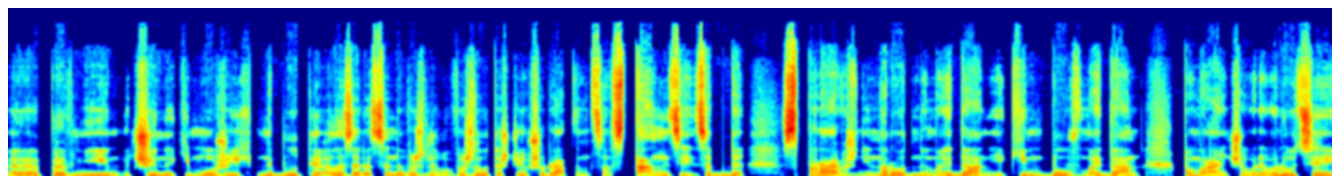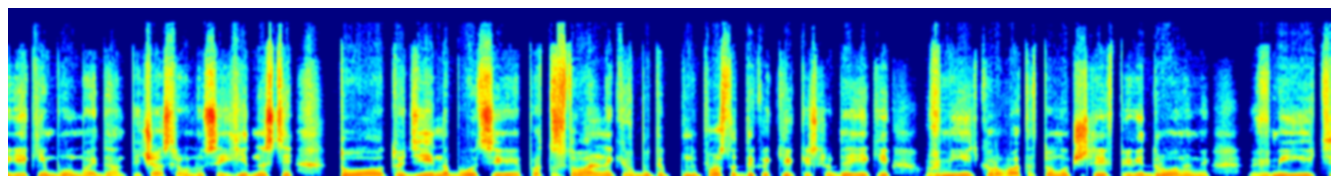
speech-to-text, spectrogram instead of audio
е, певні чинники, може їх не бути, але зараз це не важливо. Важливо те, що якщо раптом це станеться, і це буде справжній народний майдан, яким був майдан помаранчевої революції, яким був майдан під час революції гідності, то тоді на боці протестувальників буде ну просто дика кількість людей, які вміють керувати, в тому числі і впівдронами, вміють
